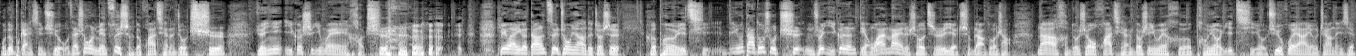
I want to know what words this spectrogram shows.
我都不感兴趣。我在生活里面最舍得花钱的就吃，原因一个是因为好吃，另外一个当然最重要的就是和朋友一起，因为大多数吃，你说一个人点外卖的时候，其实也吃不了多少。那很多时候花钱都是因为和朋友一起有聚会啊，有这样的一些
